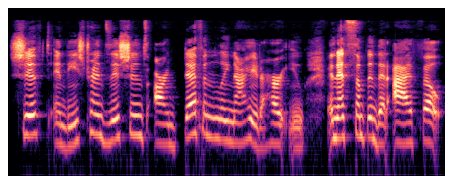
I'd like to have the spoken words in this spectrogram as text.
shift and these transitions are definitely not here to hurt you. And that's something that I felt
